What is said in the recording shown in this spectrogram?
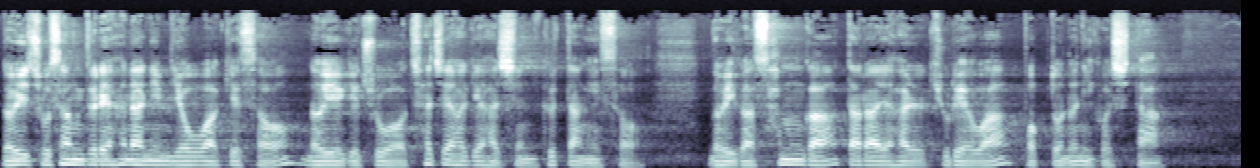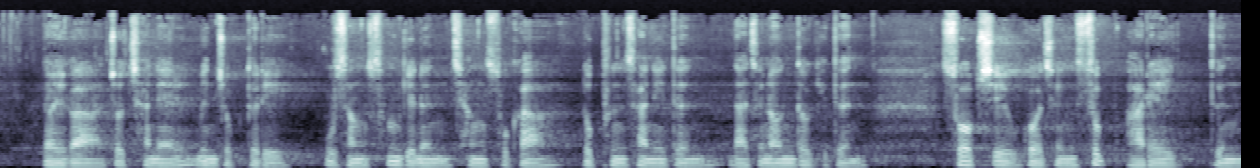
너희 조상들의 하나님 여호와께서 너희에게 주어 차지하게 하신 그 땅에서 너희가 삼가 따라야 할 규례와 법도는 이것이다. 너희가 쫓아낼 민족들이 우상 섬기는 장소가 높은 산이든 낮은 언덕이든 수없이 우거진 숲 아래에 있든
